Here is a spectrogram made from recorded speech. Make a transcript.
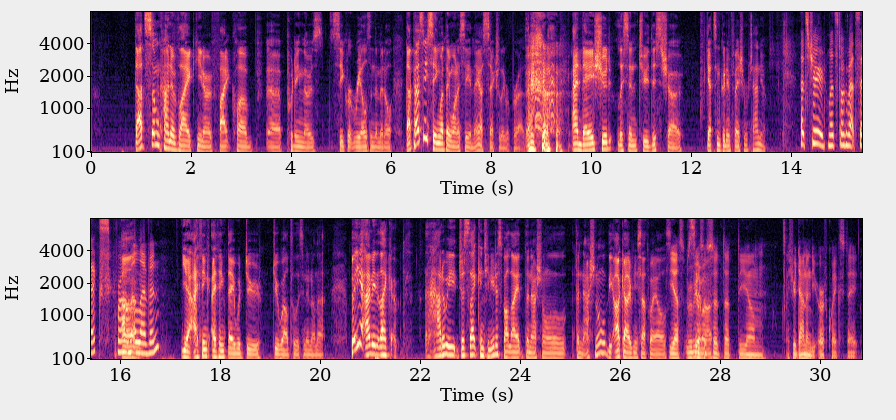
that's some kind of like you know Fight Club uh, putting those secret reels in the middle. That person is seeing what they want to see, and they are sexually repressed, and they should listen to this show, get some good information from Tanya. That's true. Let's talk about sex from Um, 11. Yeah, I think I think they would do do well to listen in on that. But yeah, I mean, like, how do we just like continue to spotlight the national, the national, the Art Gallery of New South Wales? Yes, Ruby cinema. also said that the um, if you're down in the earthquake state,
